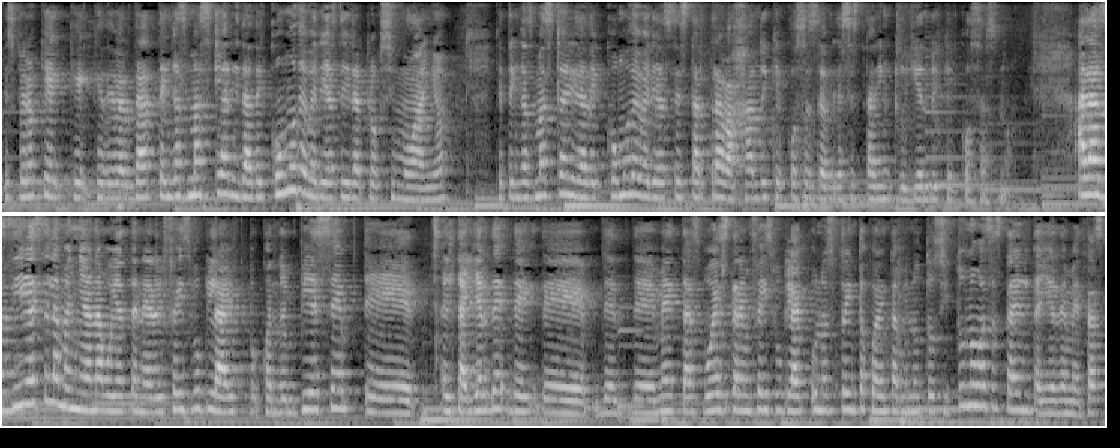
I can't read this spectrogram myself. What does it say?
Espero que, de verdad tengas más claridad de cómo deberías de ir al próximo año, que tengas más claridad de cómo deberías de estar trabajando y qué cosas deberías estar incluyendo y qué cosas no. A las 10 de la mañana voy a tener el Facebook Live cuando empiece eh, el taller de, de, de, metas. Voy a estar en Facebook Live unos 30 o 40 minutos. Si tú no vas a estar en el taller de metas,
